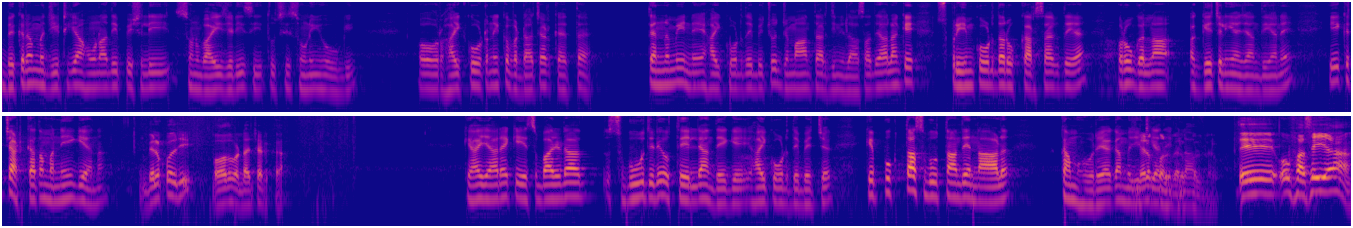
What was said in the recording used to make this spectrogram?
ਵਿਕਰਮ ਮਜੀਠੀਆ ਹੋਣਾ ਦੀ ਪਿਛਲੀ ਸੁਣਵਾਈ ਜਿਹੜੀ ਸੀ, ਤੁਸੀਂ ਸੁਣੀ ਹੋਊਗੀ। ਔਰ ਹਾਈ ਕੋਰਟ ਨੇ ਇੱਕ ਵੱਡਾ ਝਟਕਾ ਦਿੱਤਾ ਹੈ। ਤਿੰਨ ਮਹੀਨੇ ਹਾਈ ਕੋਰਟ ਦੇ ਵਿੱਚੋਂ ਜ਼ਮਾਨਤ ਅਰਜ਼ੀ ਨਹੀਂ ਲਾ ਸਕਦੇ। ਹਾਲਾਂਕਿ ਸੁਪਰੀਮ ਕੋਰਟ ਦਾ ਰੁਖ ਕਰ ਸਕਦੇ ਆ ਪਰ ਉਹ ਗੱਲਾਂ ਅੱਗੇ ਚਲੀਆਂ ਜਾਂਦੀਆਂ ਨੇ। ਇਹ ਇੱਕ ਝਟਕਾ ਤਾਂ ਮੰਨਿਆ ਹੀ ਗਿਆ ਨਾ। ਬਿਲਕੁਲ ਜੀ ਬਹੁਤ ਵੱਡਾ ਝਟਕਾ। ਕਿਹਾ ਜਾ ਰਿਹਾ ਕਿ ਇਸ ਵਾਰ ਜਿਹੜਾ ਸਬੂਤ ਜਿਹੜੇ ਉੱਥੇ ਲਿਆਂਦੇ ਗਏ ਹਾਈ ਕੋਰਟ ਦੇ ਵਿੱਚ ਕਿ ਪੁਖਤਾ ਸਬੂਤਾਂ ਦੇ ਨਾਲ ਕੰਮ ਹੋ ਰਿਹਾ ਹੈਗਾ ਮਜੀਠੀਆ ਦੇ ਖਿਲਾਫ। ਤੇ ਉਹ ਫਸੇ ਆ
